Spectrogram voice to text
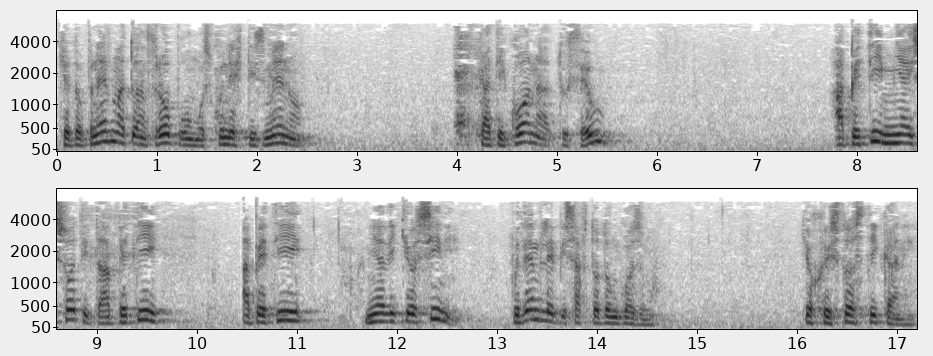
Και το πνεύμα του ανθρώπου όμως που είναι χτισμένο κατ' εικόνα του Θεού απαιτεί μια ισότητα, απαιτεί, απαιτεί μια δικαιοσύνη που δεν βλέπεις σε αυτόν τον κόσμο. Και ο Χριστός τι κάνει;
